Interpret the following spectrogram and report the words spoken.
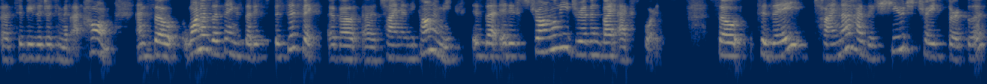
uh, to be legitimate at home. And so one of the things that is specific about uh, China's economy is that it is strongly driven by exports. So today, China has a huge trade surplus.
